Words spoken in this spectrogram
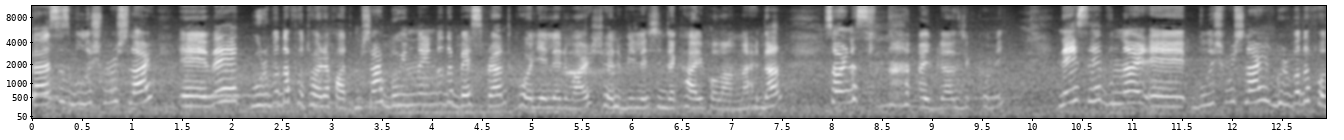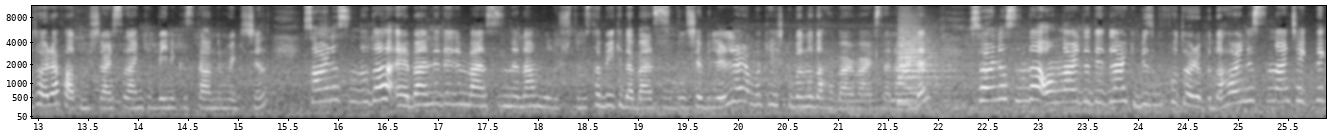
Bensiz buluşmuşlar ee, ve gruba da fotoğraf atmışlar. Boyunlarında da best friend kolyeleri var. Şöyle birleşince kayıp olanlardan. Sonrasında, ay birazcık komik. Neyse bunlar e, buluşmuşlar, gruba da fotoğraf atmışlar sanki beni kıskandırmak için. Sonrasında da e, ben de dedim ben siz neden buluştunuz? Tabii ki de ben siz buluşabilirler ama keşke bana da haber verselerdi. Sonrasında onlar da dediler ki biz bu fotoğrafı daha öncesinden çektik.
